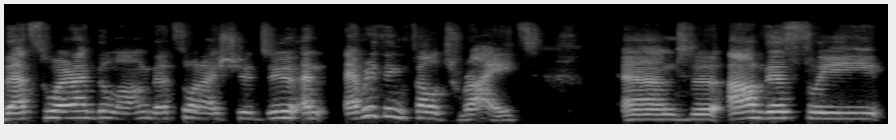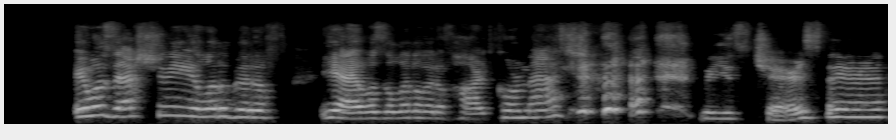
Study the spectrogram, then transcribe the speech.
that's where I belong. That's what I should do. And everything felt right. And uh, obviously, it was actually a little bit of yeah, it was a little bit of hardcore match. we used chairs there, wow.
